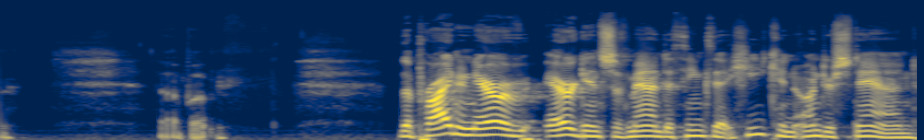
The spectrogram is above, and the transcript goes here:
Uh, but the pride and arrogance of man to think that he can understand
